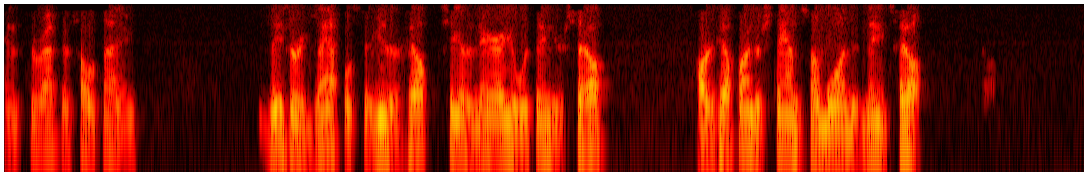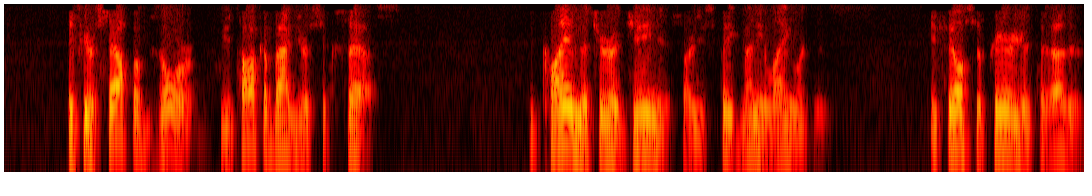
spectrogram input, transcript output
and throughout this whole thing, these are examples to either help see an area within yourself or to help understand someone that needs help. If you're self-absorbed, you talk about your success. You claim that you're a genius or you speak many languages. You feel superior to others.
